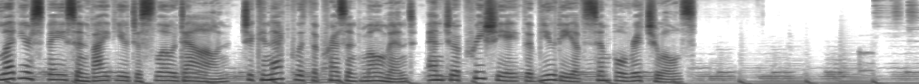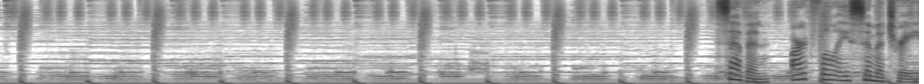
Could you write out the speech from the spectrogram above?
Let your space invite you to slow down, to connect with the present moment, and to appreciate the beauty of simple rituals. 7. Artful asymmetry.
